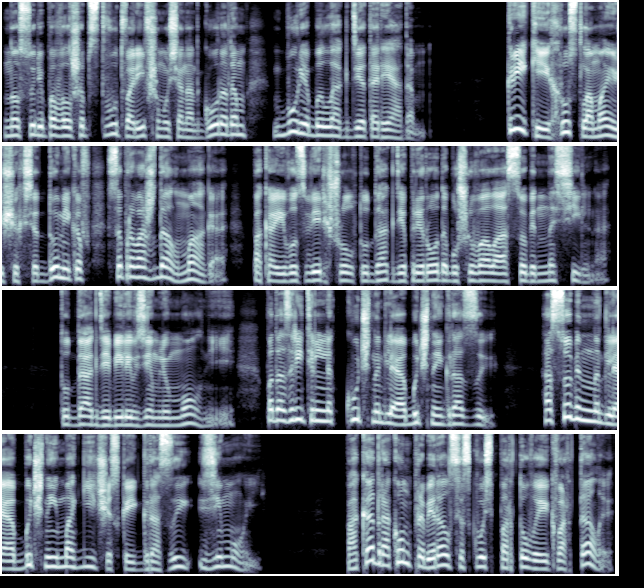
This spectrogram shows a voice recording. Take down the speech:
но, судя по волшебству, творившемуся над городом, буря была где-то рядом. Крики и хруст ломающихся домиков сопровождал мага, пока его зверь шел туда, где природа бушевала особенно сильно. Туда, где били в землю молнии, подозрительно кучно для обычной грозы, особенно для обычной магической грозы зимой. Пока дракон пробирался сквозь портовые кварталы,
